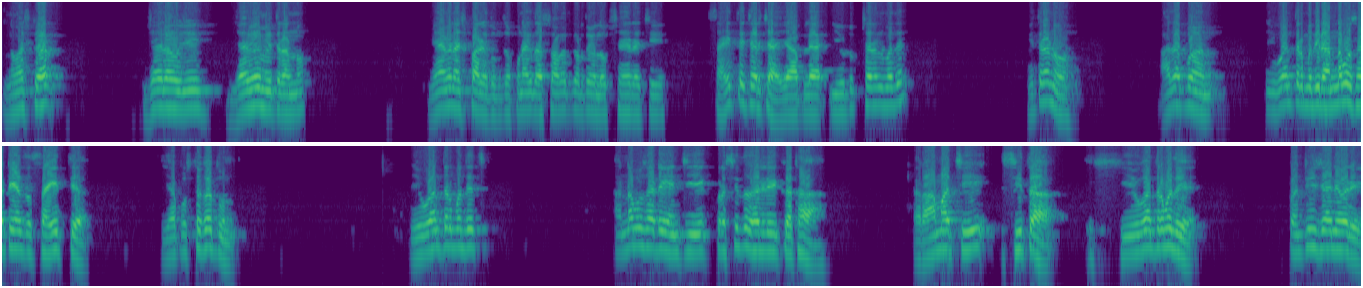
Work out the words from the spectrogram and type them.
नमस्कार. जय राहुजी जय भीम मित्रांनो. मी अविनाश पारे तुमचं पुन्हा एकदा स्वागत करतोय लोकशाहिराची साहित्य चर्चा या आपल्या युट्यूब चॅनलमध्ये मित्रांनो आज आपण युगांतरमधील अण्णाभाऊ साठे यांचं साहित्य या पुस्तकातून युगांतरमध्येच अण्णाभाऊ साठे यांची एक प्रसिद्ध झालेली कथा रामाची सीता ही युगांतरमध्ये पंचवीस जानेवारी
